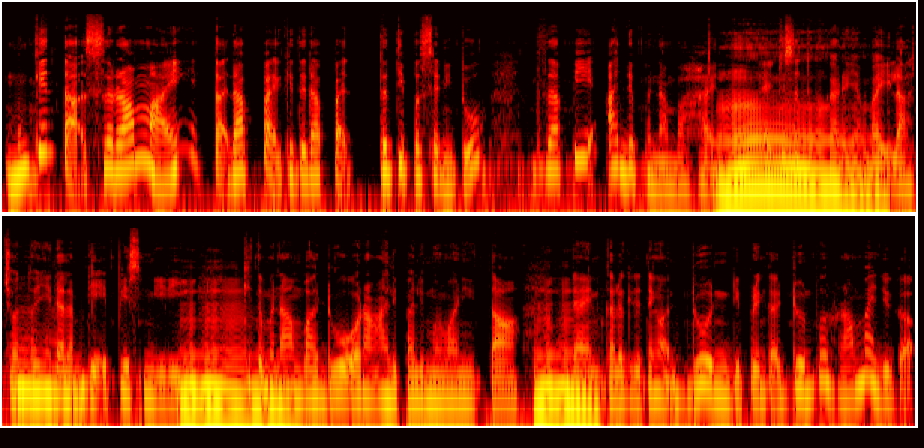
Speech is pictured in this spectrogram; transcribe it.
mungkin tak seramai tak dapat kita dapat 30% itu tetapi ada penambahan. Ah. Dan itu satu perkara yang baiklah. Contohnya dalam DAP sendiri Mm-mm. kita menambah dua orang ahli parlimen wanita Mm-mm. dan kalau kita tengok DUN di peringkat DUN pun ramai juga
